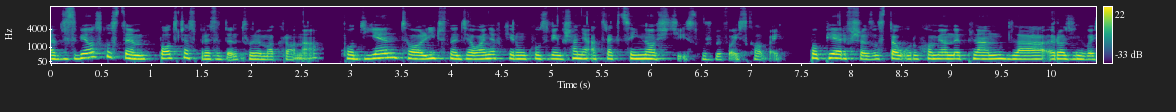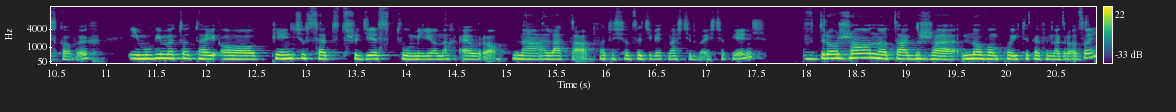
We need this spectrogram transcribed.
W związku z tym podczas prezydentury Macrona podjęto liczne działania w kierunku zwiększania atrakcyjności służby wojskowej. Po pierwsze, został uruchomiony plan dla rodzin wojskowych i mówimy tutaj o 530 milionach euro na lata 2019-2025. Wdrożono także nową politykę wynagrodzeń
